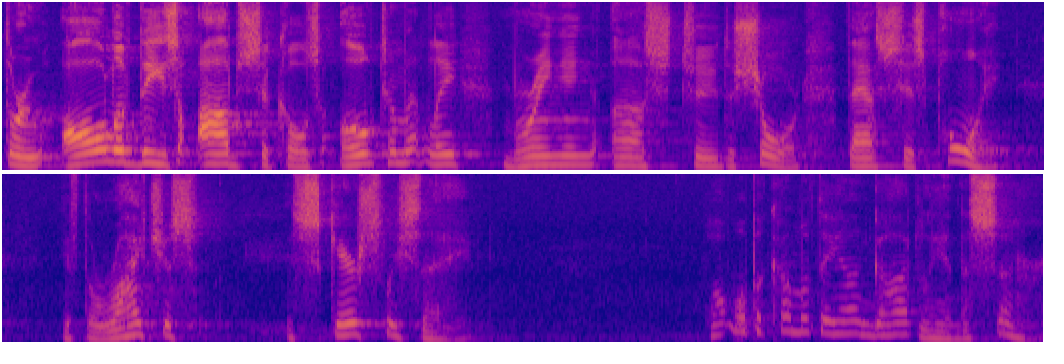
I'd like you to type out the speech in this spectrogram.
through all of these obstacles ultimately bringing us to the shore. That's his point. If the righteous is scarcely saved what will become of the ungodly and the sinner?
